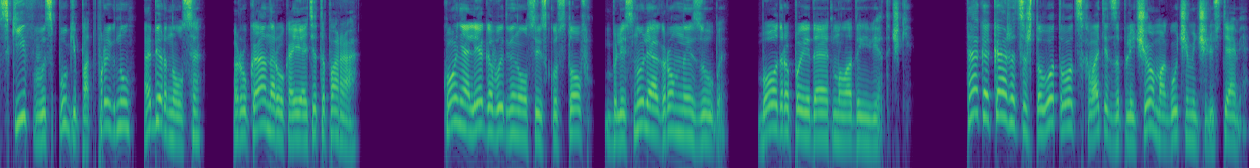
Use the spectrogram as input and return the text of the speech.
Скиф в испуге подпрыгнул, обернулся. Рука на рукояти топора. Конь Олега выдвинулся из кустов, блеснули огромные зубы, бодро поедает молодые веточки. Так и кажется, что вот-вот схватит за плечо могучими челюстями.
